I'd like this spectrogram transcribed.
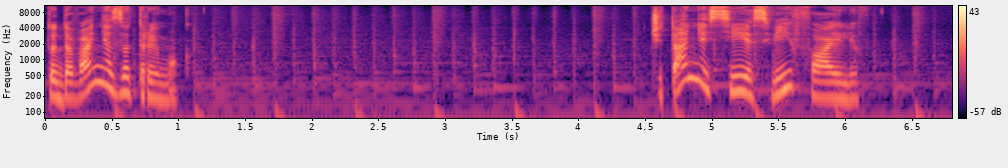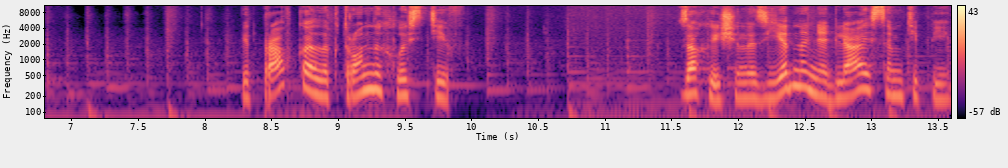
Додавання затримок. Читання CSV файлів. Відправка електронних листів. Захищене з'єднання для SMTP.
